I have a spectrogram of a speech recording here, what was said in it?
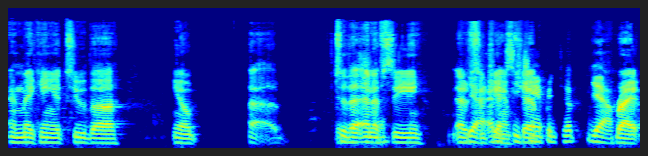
and making it to the, you know, uh, to the NFC NFC, yeah, championship. NFC championship. Yeah. Right.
